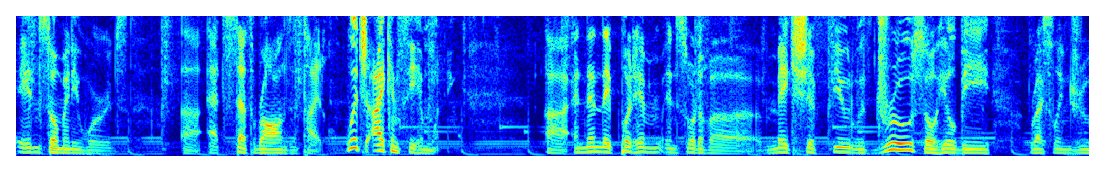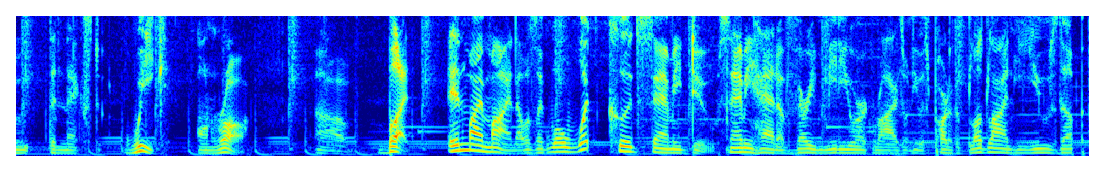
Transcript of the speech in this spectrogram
in so many words uh, at Seth Rollins' title, which I can see him winning. Uh, and then they put him in sort of a makeshift feud with Drew, so he'll be wrestling Drew the next week on Raw. Uh, but in my mind, I was like, well, what could Sami do? Sami had a very meteoric rise when he was part of the Bloodline. He used up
